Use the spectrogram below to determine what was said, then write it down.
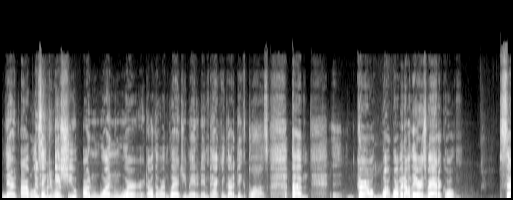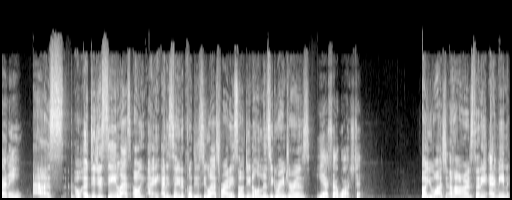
now I will In take words. issue on one word, although I'm glad you made an impact and got a big applause. Um, girl, Mm-hmm. what woman on there is radical? Sunny? Uh, s- oh, uh, did you see last? Oh, I, I need to send you the clip. Did you see last Friday? So, do you know who Lindsey Granger is? Yes, I watched it. Oh, you watched uh, her and Sunny? And I mean,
